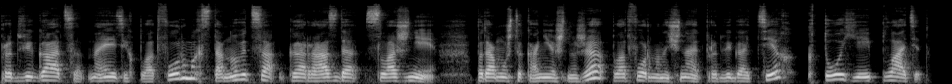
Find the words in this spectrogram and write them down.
продвигаться на этих платформах становится гораздо сложнее. Потому что, конечно же, платформа начинает продвигать тех, кто ей платит.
